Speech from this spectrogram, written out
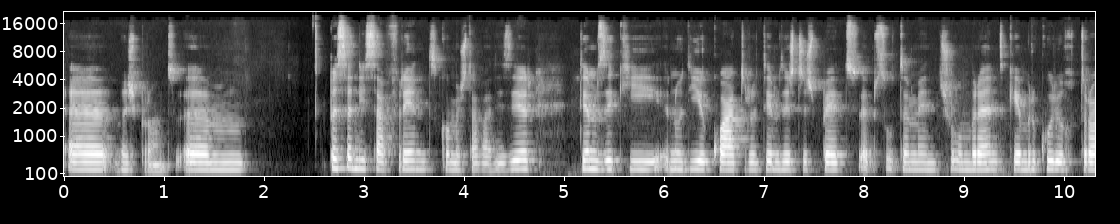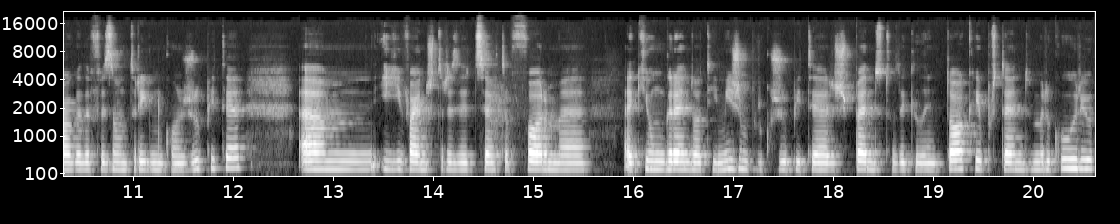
Uh, mas pronto. Um, passando isso à frente, como eu estava a dizer, temos aqui no dia 4, temos este aspecto absolutamente deslumbrante que é Mercúrio retrógrado a fazer um trígono com Júpiter um, e vai-nos trazer de certa forma aqui um grande otimismo porque Júpiter expande tudo aquilo em que toca e portanto Mercúrio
